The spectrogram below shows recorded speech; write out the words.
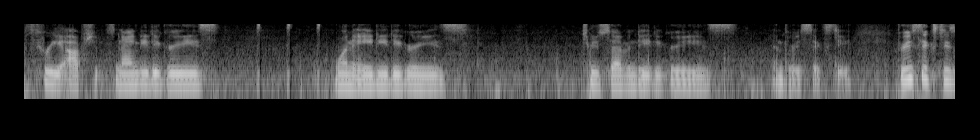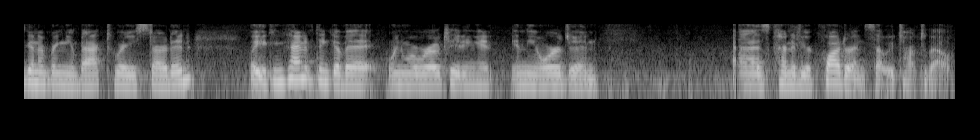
three options 90 degrees, 180 degrees, 270 degrees, and 360. 360 is going to bring you back to where you started, but you can kind of think of it when we're rotating it in the origin as kind of your quadrants that we talked about.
